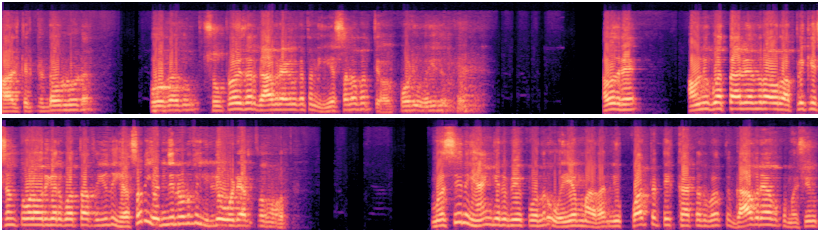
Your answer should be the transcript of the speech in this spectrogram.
ಹಾಲ್ ಟಿಕೆಟ್ ಡೌನ್ಲೋಡ್ ಹೋಗೋದು ಸೂಪರ್ವೈಸರ್ ಗಾಬರಿ ಆಗ್ಲಿಕ್ಕೆ ಏ ಸಲ ಬರ್ತೀವಿ, ಅವ್ರು ಕೋಡಿ ಒಯ್ದು. ಹೌದ್ರಿ? ಅವನಿಗೆ ಗೊತ್ತಾಗಲಿ ಅಂದ್ರೆ ಅವ್ರು ಅಪ್ಲಿಕೇಶನ್ ತೊಗೊಳೋರಿಗೆ ಗೊತ್ತಾಗ್ತದೆ. ಇದು ಹೆಸರು ಎಂದಿನ ಇಲ್ಲಿ ಇಲ್ಲೇ ಓಡಾಡ್ತದ ಮಷೀನ್ ಹೆಂಗಿರ್ಬೇಕು ಅಂದ್ರೆ ಒ ಆರ್. ನೀವು ಕೊಟ್ಟ ಟಿಕ್ ಹಾಕೋದು ಬಳಿಕ ಗಾಬರಿ ಆಗ್ಬೇಕು ಮಷೀನ್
